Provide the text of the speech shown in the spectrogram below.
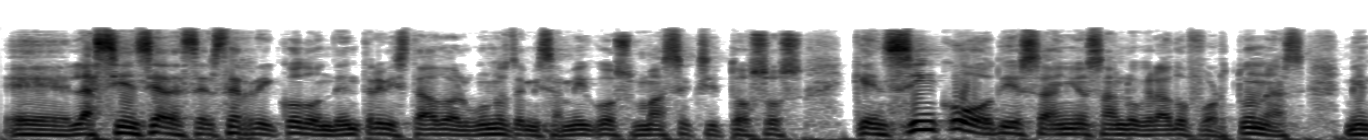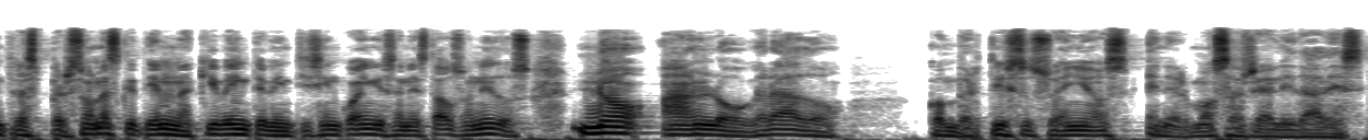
eh, La ciencia de hacerse rico, donde he entrevistado a algunos de mis amigos más exitosos que en cinco o diez años han logrado fortunas, mientras personas que tienen aquí 20, 25 años en Estados Unidos no han logrado convertir sus sueños en hermosas realidades.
